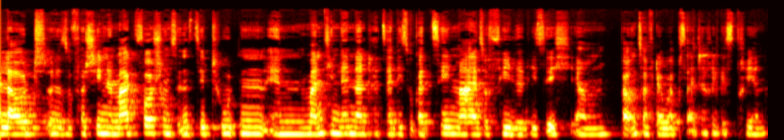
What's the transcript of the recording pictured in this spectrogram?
laut äh, so verschiedenen Marktforschungsinstituten in manchen Ländern tatsächlich sogar zehnmal so viele, die sich ähm, bei uns auf der Webseite registrieren.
